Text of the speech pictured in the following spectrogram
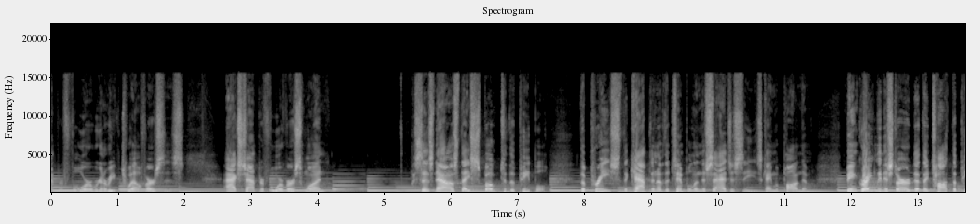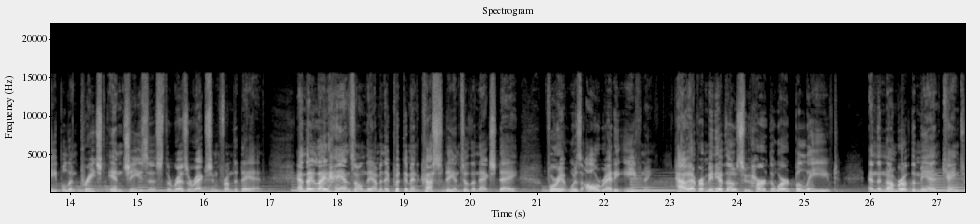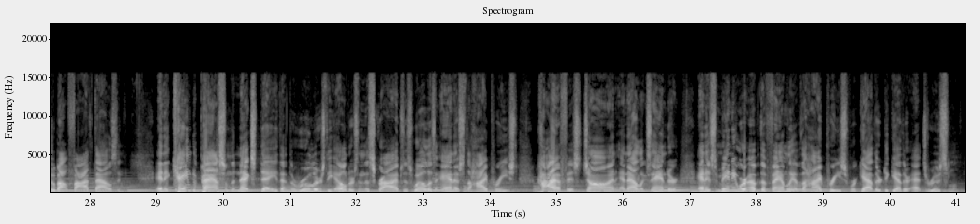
chapter 4, we're going to read 12 verses. Acts chapter 4, verse 1 says, Now as they spoke to the people, the priests, the captain of the temple, and the Sadducees came upon them, being greatly disturbed that they taught the people and preached in Jesus the resurrection from the dead. And they laid hands on them and they put them in custody until the next day, for it was already evening. However, many of those who heard the word believed, and the number of the men came to about 5,000. And it came to pass on the next day that the rulers, the elders, and the scribes, as well as Annas the high priest, Caiaphas, John, and Alexander, and as many were of the family of the high priest, were gathered together at Jerusalem.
